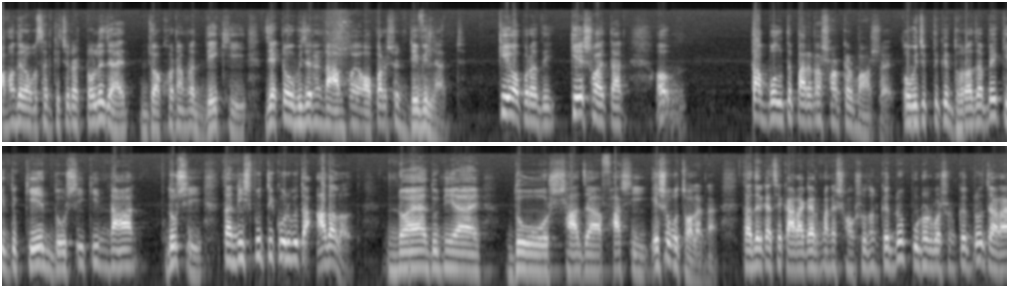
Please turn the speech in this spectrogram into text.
আমাদের অবস্থান কিছুটা টলে যায় যখন আমরা দেখি যে একটা অভিযানের নাম হয় অপারেশন ডেভিল হান্ট কে অপরাধী? কে শয়তান? তা বলতে পারে না সরকার মহাশয়। অভিযুক্তকে ধরা যাবে, কিন্তু কে দোষী কি না দোষী, তা নিষ্পত্তি করবে তো আদালত। নয়া দুনিয়ায় দোষ, সাজা, ফাঁসি, এসবও চলে না। তাদের কাছে কারাগার মানে সংশোধন কেন্দ্র, পুনর্বাসন কেন্দ্র, যারা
